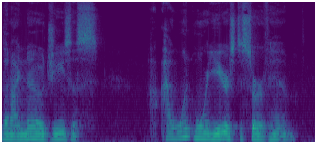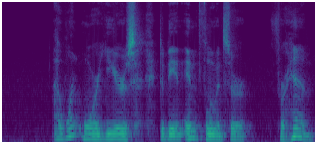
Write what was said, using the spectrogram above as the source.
that I know Jesus, I want more years to serve him. I want more years to be an influencer for Him.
